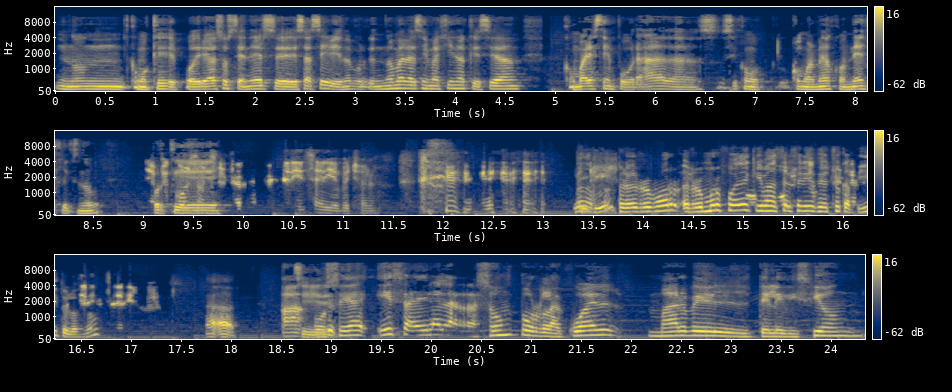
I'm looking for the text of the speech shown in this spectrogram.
no, como que podría sostenerse esa serie, ¿no? Porque no me las imagino que sean con varias temporadas, así como, como al menos con Netflix, ¿no? Porque- en serie. No, ¿Qué? pero el rumor, el rumor fue de que iban a ser series de ocho capítulos, ¿no? Ah, ah, Ah, Sí. o sea, esa era la razón por la cual Marvel Televisión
